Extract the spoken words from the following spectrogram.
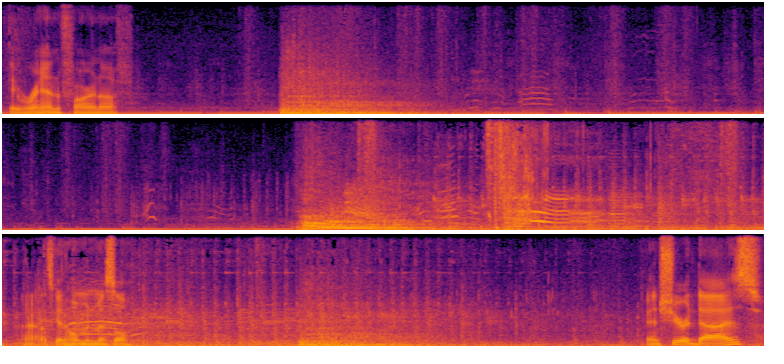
Like they ran far enough. Alright, let's get Homing Missile. And Shira dies.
